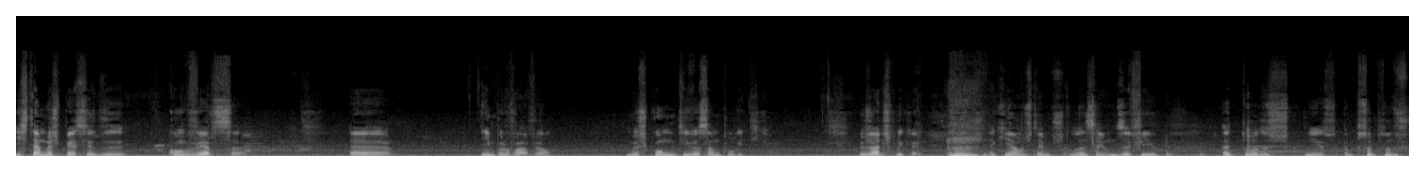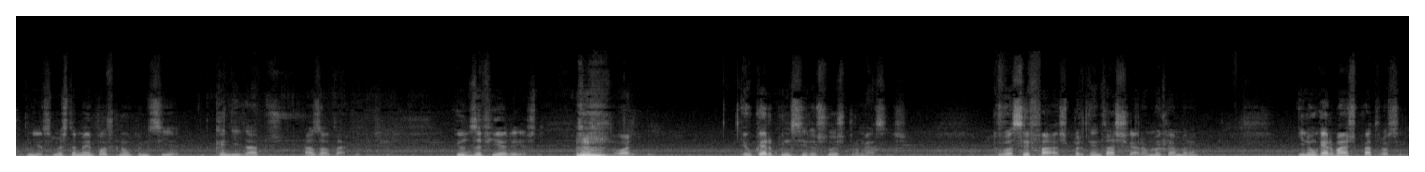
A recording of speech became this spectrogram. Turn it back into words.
Isto é uma espécie de conversa uh, improvável, mas com motivação política. Eu já te expliquei. Aqui há uns tempos lancei um desafio a todos os que conheço, sobretudo os que conheço, mas também para os que não conhecia, candidatos às autárquicas. E o desafio era este. Olha, eu quero conhecer as suas promessas que você faz para tentar chegar a uma Câmara e não quero mais de 4 ou 5.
